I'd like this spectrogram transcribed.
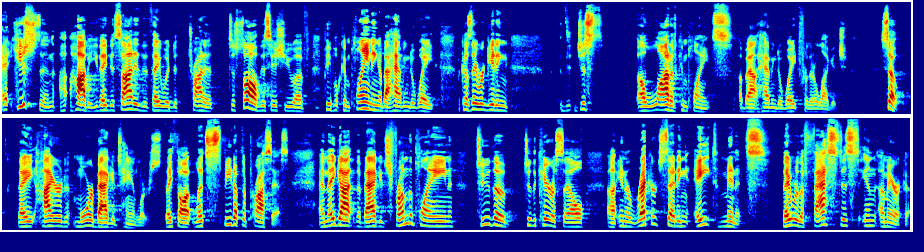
at Houston Hobby, they decided that they would try to, to solve this issue of people complaining about having to wait because they were getting just a lot of complaints about having to wait for their luggage. So they hired more baggage handlers. They thought, let's speed up the process. And they got the baggage from the plane to the, to the carousel uh, in a record setting eight minutes. They were the fastest in America.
